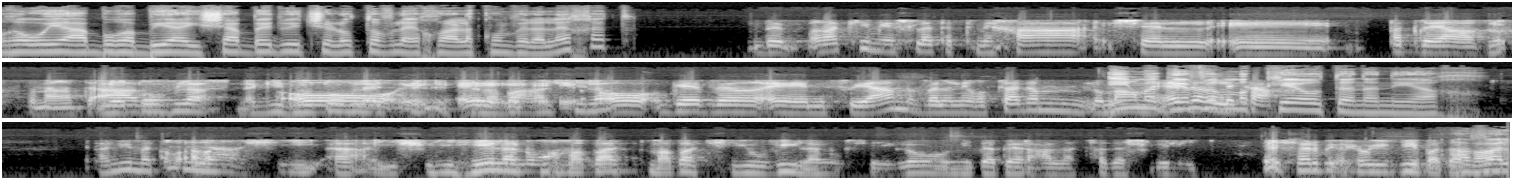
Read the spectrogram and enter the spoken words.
ראויה אבו רביע, אישה בדואית שלא טוב לה יכולה לקום וללכת? רק אם יש לה את התמיכה של אה, פטריארך, לא, זאת אומרת, לא אב, טוב לה, נגיד לא טוב לה אצל הבעל שלה. או גבר אה, מסוים, אבל אני רוצה גם לומר מעבר לכך. אם הגבר מכה אותה נניח. אני מציע שיהיה לנו המבט, מבט חיובי לנושא, לא נדבר על הצד השלילי. יש הרבה חיובי בדבר. אבל,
